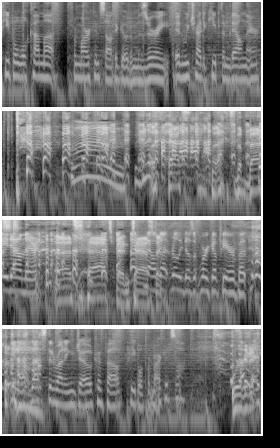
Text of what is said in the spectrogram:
people will come up from Arkansas to go to Missouri, and we try to keep them down there. that's, that's the best. Stay down there. That's that's fantastic. no, fantastic. that really doesn't work up here, but you know, that's the running joke about people from Arkansas. We're gonna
